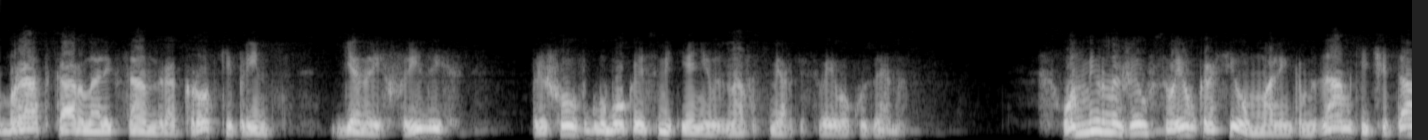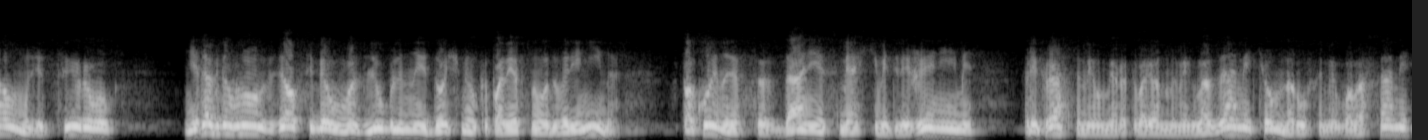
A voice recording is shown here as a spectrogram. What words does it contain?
брат Карла Александра, кроткий принц Генрих Фридрих, пришел в глубокое смятение, узнав о смерти своего кузена. Он мирно жил в своем красивом маленьком замке, читал, музицировал. Не так давно он взял себе в возлюбленные дочь мелкопоместного дворянина, спокойное создание с мягкими движениями, прекрасными умиротворенными глазами, темно-русыми волосами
